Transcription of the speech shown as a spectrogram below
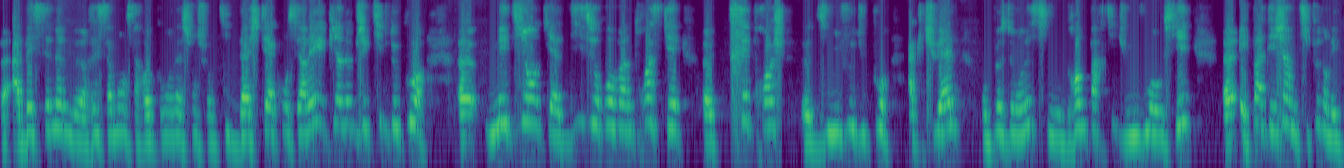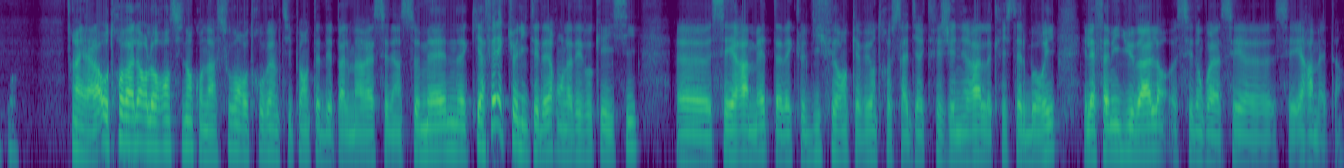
a baissé même récemment sa recommandation sur le titre d'acheter à conserver. Et puis un objectif de cours médian qui est à 10,23 euros, ce qui est très proche du niveau du cours actuel. On peut se demander si une grande partie du mouvement haussier est pas déjà un petit peu dans les cours autre valeur, Laurent, sinon qu'on a souvent retrouvé un petit peu en tête des palmarès ces dernières semaines, qui a fait l'actualité d'ailleurs, on l'avait évoqué ici, euh, c'est Eramet avec le différent qu'il y avait entre sa directrice générale, Christelle Bory, et la famille Duval. C'est donc voilà, c'est euh, Eramet. Hein.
